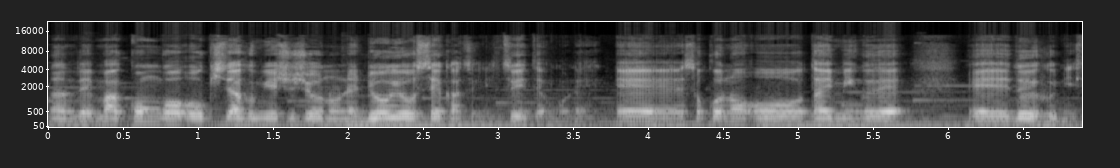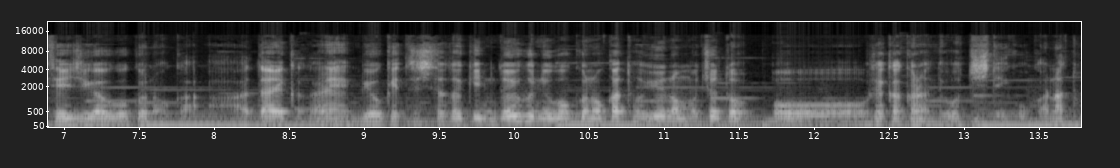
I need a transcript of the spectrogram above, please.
なんで、まあ今後、岸田文雄首相のね、療養生活についてもね、えー、そこのタイミングで、えー、どういうふうに政治が動くのか、誰かがね、病欠した時にどういうふうに動くのかというのも、ちょっと、せっかくなんでウォッチしていこうかなと。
